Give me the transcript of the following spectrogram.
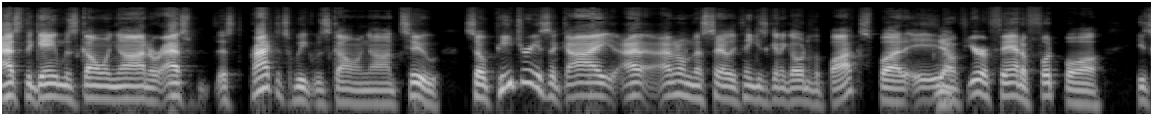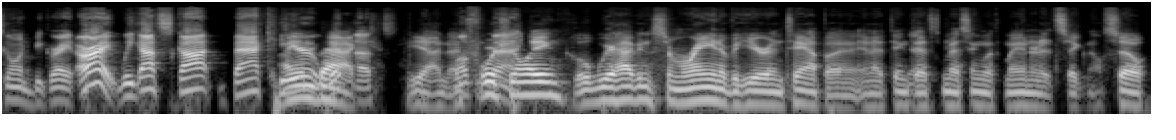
as the game was going on, or as, as the practice week was going on too. So Pitre is a guy. I, I don't necessarily think he's going to go to the Bucks, but you yeah. know, if you're a fan of football, he's going to be great. All right, we got Scott back here back. with us. Yeah, Welcome unfortunately, back. we're having some rain over here in Tampa, and I think yeah. that's messing with my internet signal. So,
